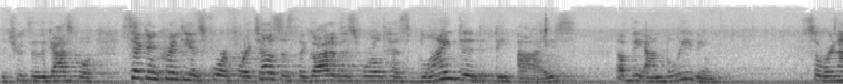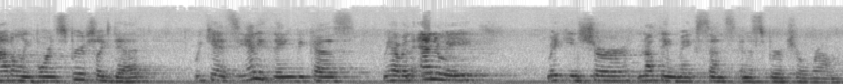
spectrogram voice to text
the truth of the gospel. 2 Corinthians 4 4 tells us the God of this world has blinded the eyes of the unbelieving. So we're not only born spiritually dead, we can't see anything because we have an enemy making sure nothing makes sense in a spiritual realm.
